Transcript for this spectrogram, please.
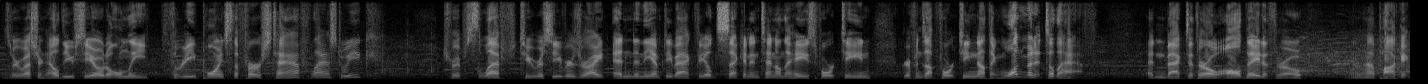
Missouri Western held UCO to only three points the first half last week. Trips left, two receivers right, end in the empty backfield, second and 10 on the Hays 14. Griffins up 14 0. One minute till the half. Eden back to throw, all day to throw. And pocket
